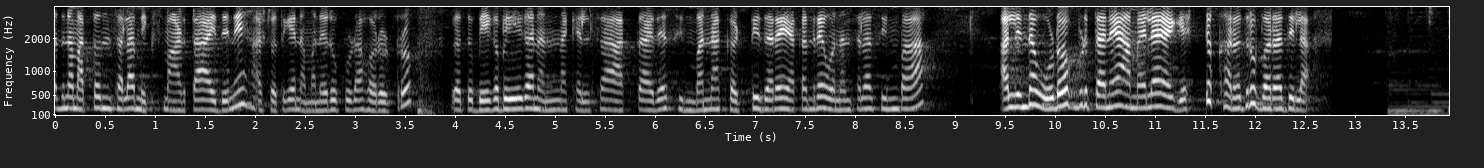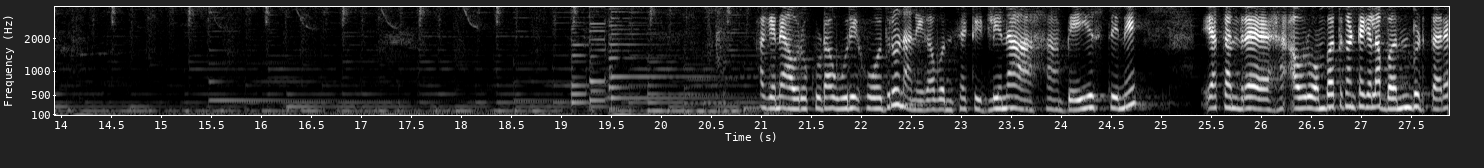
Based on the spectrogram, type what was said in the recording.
ಅದನ್ನು ಮತ್ತೊಂದು ಸಲ ಮಿಕ್ಸ್ ಮಾಡ್ತಾ ಇದ್ದೀನಿ. ಅಷ್ಟೊತ್ತಿಗೆ ನಮ್ಮನೆಯವರು ಕೂಡ ಹೊರಟರು. ಇವತ್ತು ಬೇಗ ಬೇಗ ನನ್ನ ಕೆಲಸ ಆಗ್ತಾ ಇದೆ. ಸಿಂಬನ್ನು ಕಟ್ಟಿದ್ದಾರೆ. ಯಾಕಂದರೆ ಒಂದೊಂದು ಸಲ ಸಿಂಬ ಅಲ್ಲಿಂದ ಓಡೋಗ್ಬಿಡ್ತಾನೆ. ಆಮೇಲೆ ಎಷ್ಟು ಕರೆದ್ರೂ ಬರೋದಿಲ್ಲ. ಹಾಗೆಯೇ ಅವರು ಕೂಡ ಊರಿಗೆ ಹೋದರು. ನಾನೀಗ ಒಂದು ಸೆಟ್ ಇಡ್ಲಿನ ಬೇಯಿಸ್ತೀನಿ. ಯಾಕಂದರೆ ಅವರು ಒಂಬತ್ತು ಗಂಟೆಗೆಲ್ಲ ಬಂದುಬಿಡ್ತಾರೆ.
